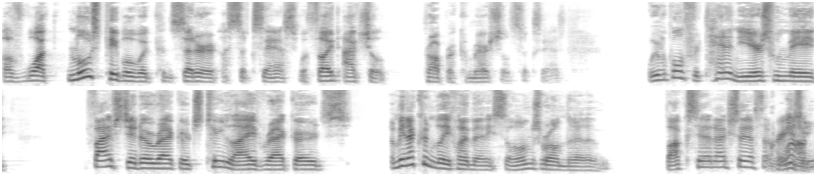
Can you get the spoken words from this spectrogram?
of what most people would consider a success without actual proper commercial success we were going for 10 years. We made five studio records, two live records. I mean, I couldn't believe how many songs were on the box set, actually. I thought, crazy. wow,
